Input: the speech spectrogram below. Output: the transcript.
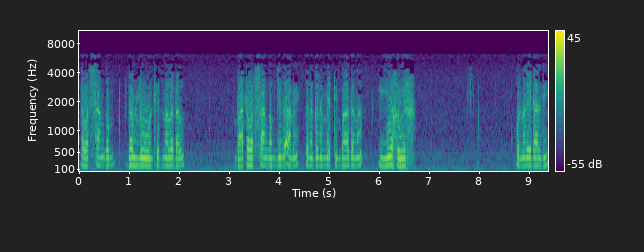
tawat sàngam dalu la woon te dina la dal. Mbaa tawat sàngam ji nga amee dana gën a metti mbaa dana yéex a wér. Kon na ngay daldi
